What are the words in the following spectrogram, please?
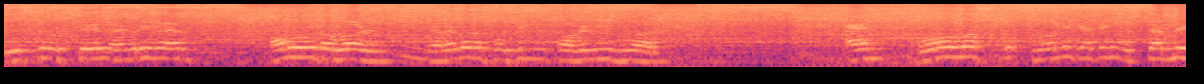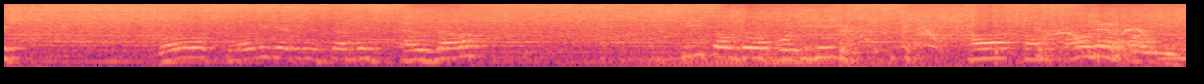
used to sail everywhere, all over the world, wherever the Portuguese colonies were. And Goa was slowly getting established. Goa was slowly getting established as the seat of the Portuguese for, for all their colonies.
